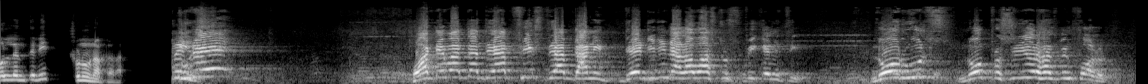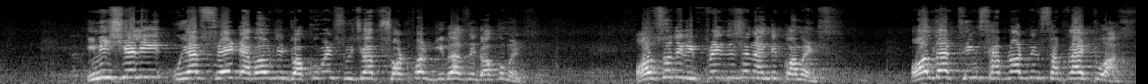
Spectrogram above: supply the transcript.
বললেন তিনি? শুনুন আপনারা। Whatever the they have fix they have done it they did in allow us to speak anything no rules no procedure has been followed initially we have said about the documents which have sought for give us the documents also the representation and the comments All that things have not been supplied to us.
